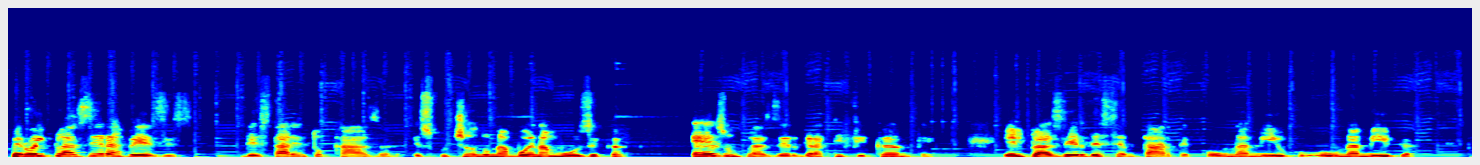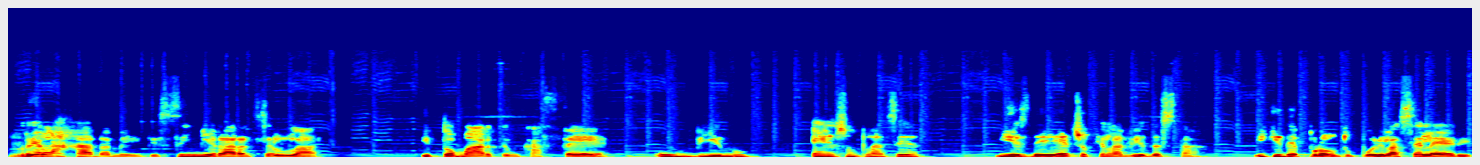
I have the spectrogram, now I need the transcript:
Pero o prazer, às vezes, de estar em tu casa, escutando uma boa música, é um prazer gratificante. O prazer de sentar-te com um amigo ou uma amiga, relajadamente, sem mirar ao celular, e tomar-te um café, um vinho, é um prazer. E é de hecho que a vida está. E que de pronto, por ele acelere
